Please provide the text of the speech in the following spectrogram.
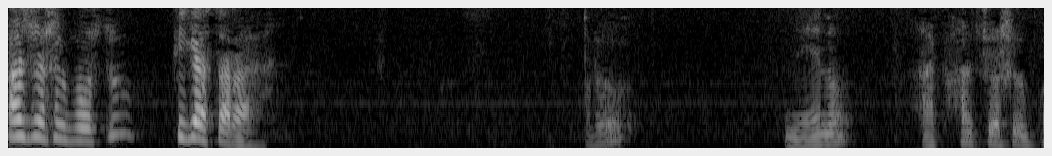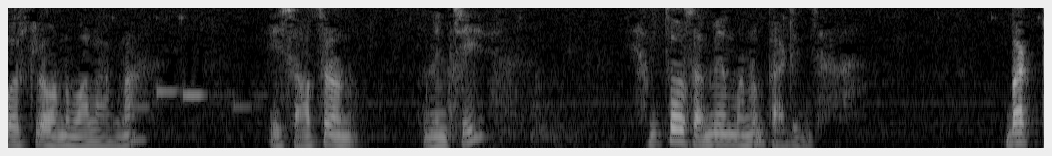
కాన్స్టిట్యూషన్ పోస్టు పీకేస్తారా? ఇప్పుడు నేను ఆ కాన్స్టిట్యూషన్ పోస్ట్లో ఉండమాలన్నా ఈ సంవత్సరం నుంచి ఎంతో సంయమనం పాటించా బట్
